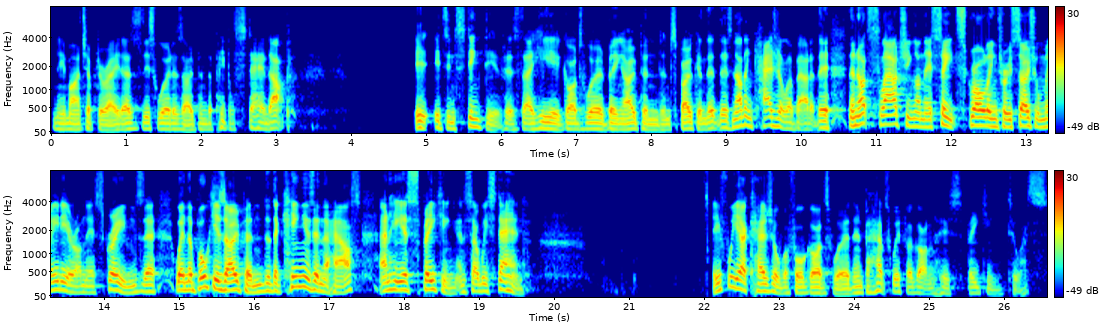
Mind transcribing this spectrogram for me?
Nehemiah chapter 8, as this word is opened, the people stand up it's instinctive as they hear God's word being opened and spoken. There's nothing casual about it. They're, they're not slouching on their seats, scrolling through social media on their screens. when the book is opened, the king is in the house and he is speaking, and so we stand. If we are casual before God's word, then perhaps we've forgotten who's speaking to us.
